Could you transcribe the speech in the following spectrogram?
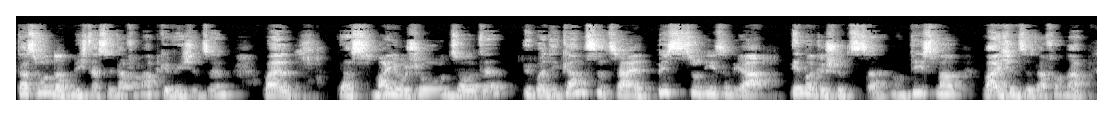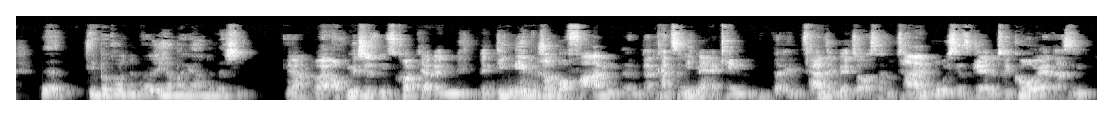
Das wundert mich, dass sie davon abgewichen sind, weil das Maillot jaune sollte über die ganze Zeit bis zu diesem Jahr immer geschützt sein. Und diesmal weichen sie davon ab. Äh, die Begründung würde ich aber gerne wissen. Ja, aber auch Mitchelton Scott, ja, wenn, wenn die neben Jumbo fahren, äh, dann kannst du nicht mehr erkennen, im Fernsehbild so aus einem Teilen, wo ist das gelbe Trikot, ja, da sind,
